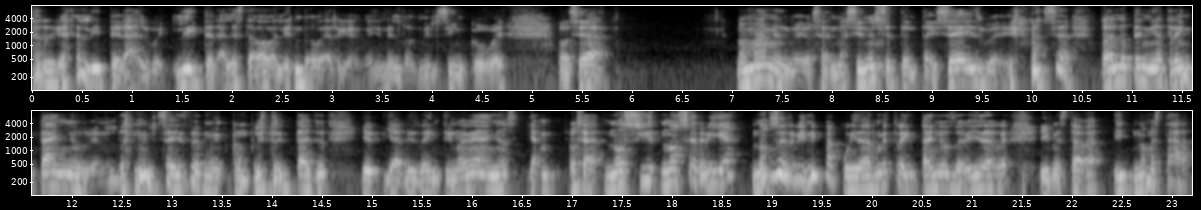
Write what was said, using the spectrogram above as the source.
verga, literal, güey. Literal estaba valiendo verga, güey, en el 2005, güey. O sea, no mames, güey, o sea, nací en el 76, güey. O sea, todavía no tenía 30 años, güey. En el 2006 cumplí 30 años y, a mis 29 años ya, o sea, no, no servía, no serví ni para cuidarme 30 años de vida, güey. Y me estaba, y no me estaba,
